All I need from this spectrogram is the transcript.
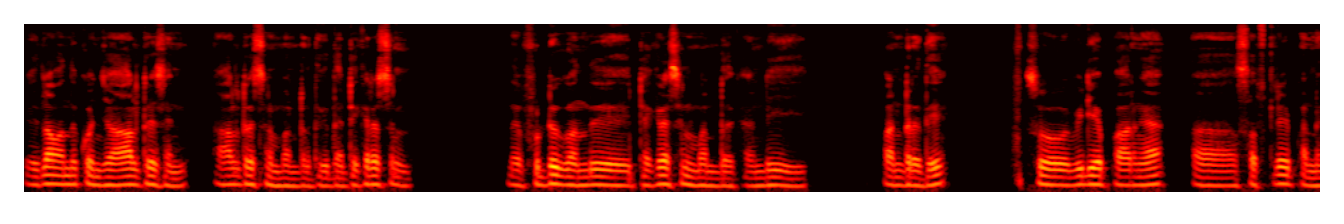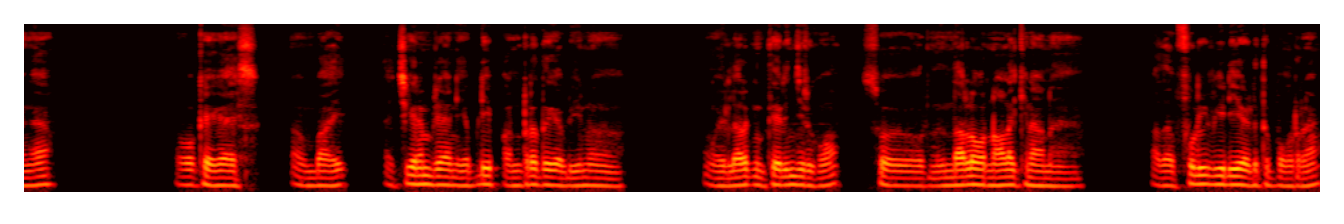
இதெல்லாம் வந்து கொஞ்சம் ஆல்ட்ரேஷன் ஆல்ட்ரேஷன் பண்ணுறதுக்கு இந்த டெக்கரேஷன் இந்த ஃபுட்டுக்கு வந்து டெக்கரேஷன் பண்ணுறதுக்காண்டி பண்ணுறது ஸோ வீடியோ பாருங்கள் சப்ஸ்கிரைப் பண்ணுங்கள் okay guys bye chicken biryani எப்படி பண்ணுறது அப்படின்னு உங்கள் எல்லாருக்கும் தெரிஞ்சிருக்கும். ஸோ இருந்தாலும் ஒரு நாளைக்கு நான் அதை ஃபுல் வீடியோ எடுத்து போடுறேன்.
